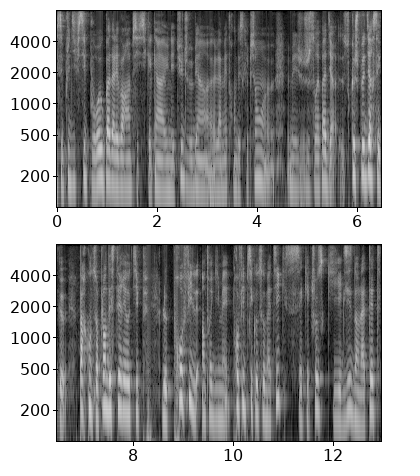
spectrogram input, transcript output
c'est plus difficile pour eux ou pas d'aller voir un psy. Si quelqu'un a une étude, je veux bien la mettre en description, mais je, je saurais pas dire. Ce que je peux dire, c'est que, par contre, sur le plan des stéréotypes, le profil, entre guillemets, profil psychosomatique, c'est quelque chose qui existe dans la tête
